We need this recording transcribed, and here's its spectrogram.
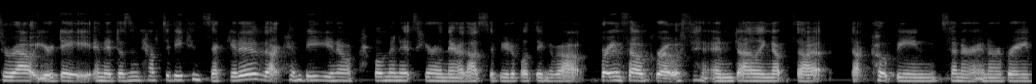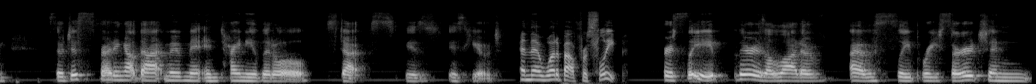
throughout your day. And it doesn't have to be consecutive. That can be, you know, a couple minutes here and there. That's the beautiful thing about brain cell growth and dialing up that, that coping center in our brain. So just spreading out that movement in tiny little steps is is huge. And then what about for sleep? For sleep, there is a lot of of sleep research and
